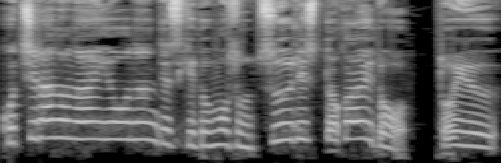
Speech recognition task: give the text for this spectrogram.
こちらの内容なんですけども、そのツーリストガイドという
